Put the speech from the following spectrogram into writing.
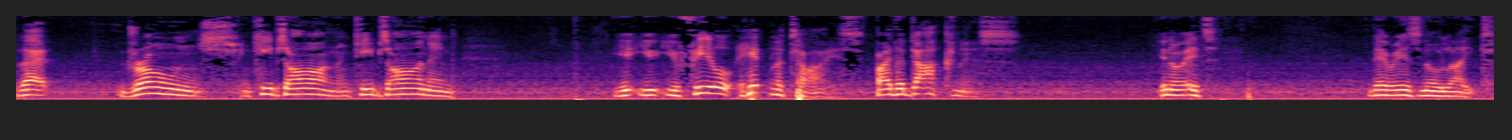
that drones and keeps on and keeps on and you, you, you feel hypnotized by the darkness you know, it's there is no light.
